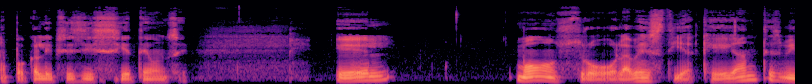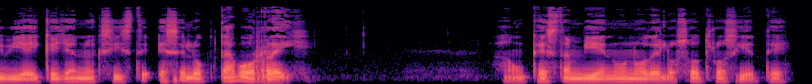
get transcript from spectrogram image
Apocalipsis 17, 11. El monstruo o la bestia que antes vivía y que ya no existe es el octavo rey, aunque es también uno de los otros siete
